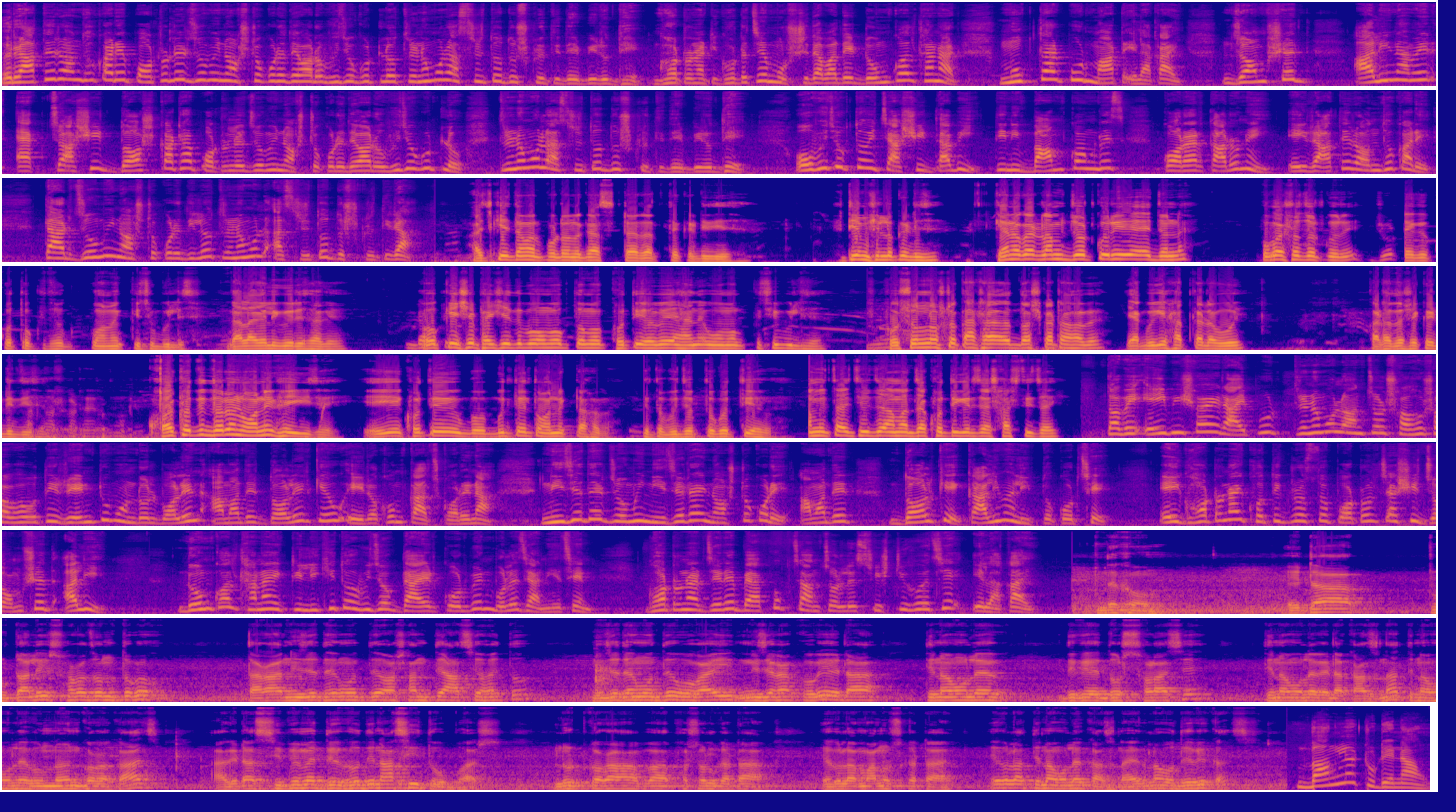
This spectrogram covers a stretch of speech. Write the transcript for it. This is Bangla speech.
রাতের অন্ধকারে পটলের জমি নষ্ট করে দেওয়ার অভিযোগ উঠল তৃণমূল আশ্রিত দুষ্কৃতীদের বিরুদ্ধে। ঘটনাটি ঘটেছে মুর্শিদাবাদের ডোমকল থানার মুক্তারপুর মাঠ এলাকায়। জমশেদ আলী নামের এক চাষির দশ কাঠা পটলের জমি নষ্ট করে দেওয়ার অভিযোগ উঠল তৃণমূল আশ্রিত দুষ্কৃতীদের বিরুদ্ধে। অভিযুক্ত ওই চাষির দাবি, তিনি বাম কংগ্রেস করার কারণেই এই রাতের অন্ধকারে তার জমি নষ্ট করে দিল তৃণমূল আশ্রিত দুষ্কৃতীরা। আজকে তো আমার পটল গাছটা রাত্রে কেটে দিয়েছে। এটিএম ছিল কেটেছে। কেন কাটলাম জোট করি এর জন্য? প্রকাশ্য জোট করি। একে কত কিছু অনেক কিছু বলেছে। গালাগালি করেছে আগে। ও কেসে ফাইসে দেবো অমুক তমুক ক্ষতি হবে হ্যাঁ অমুক কিছু বলেছে। ফসল নষ্ট কাঠা দশ কাঠা হবে। এক বিঘে সাত কাঠা বই। কাঠা দশে কেটে দিয়েছে। ক্ষয়ক্ষতির ধরেন অনেক হয়ে গেছে। এই ক্ষতি বলতে তো অনেকটা হবে। কিন্তু বুঝে তো করতেই হবে। আমি চাইছি যে আমার যা ক্ষতি করেছে শাস্তি চাই। তবে এই বিষয়ে রায়পুর তৃণমূল অঞ্চল সহ সভাপতি রেন্টু মণ্ডল বলেন, আমাদের দলের কেউ এই রকম কাজ করে না। নিজেদের জমি নিজেরাই নষ্ট করে আমাদের দলকে কালিমা লিপ্ত করছে। এই ঘটনায় ক্ষতিগ্রস্ত পটল চাষি জমশেদ আলী ডোমকল থানায় একটি লিখিত অভিযোগ দায়ের করবেন বলে জানিয়েছেন। ঘটনার জেরে ব্যাপক চাঞ্চল্যের সৃষ্টি হয়েছে এলাকায়। দেখুন, এটা টোটালি ষড়যন্ত্র। তারা নিজেদের মধ্যে অশান্তি আছে হয়তো। নিজেদের মধ্যে ওরাই নিজেরা করে এটা তৃণমূলের দিকে দোষ ছড়াছে তৃণমূলের এটা কাজ না, তৃণমূলের উন্নয়ন করা কাজ। আর এটা সিপিএমের দীর্ঘদিন আসি তো অভ্যাস। লুট করা বা ফসল কাটা, এগুলা মানুষ কাটা, এগুলা তৃণমূলের কাজ না, এগুলো ওদেরই কাজ। Bangla today now.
